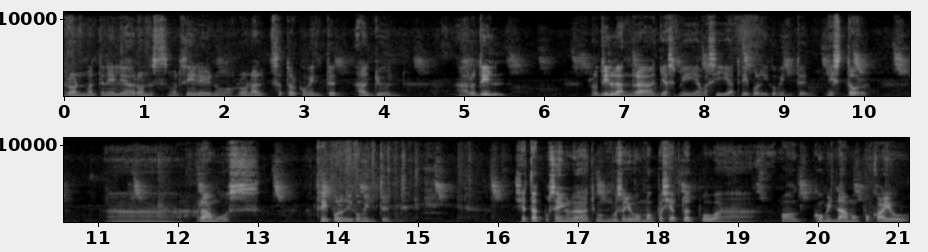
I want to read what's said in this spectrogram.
Ron Mantanilla, Ron Marcelino, Ronald Sator commented, Aljon, uh, Rodil, Rodil Landra, Jasmine Yamasiya, Triple E commented, Nestor, ah, Ramos, Triple E commented. Shoutout po sa inyo lahat. Kung gusto nyo pong magpa-shoutout po, ah, mag-comment lamang po kayo.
